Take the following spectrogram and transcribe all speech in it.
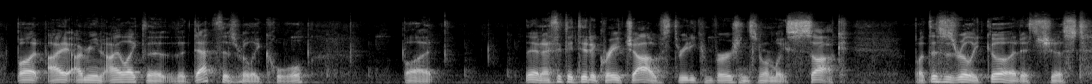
but I, I mean, I like the the depth is really cool, but and I think they did a great job. 3D conversions normally suck, but this is really good. It's just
